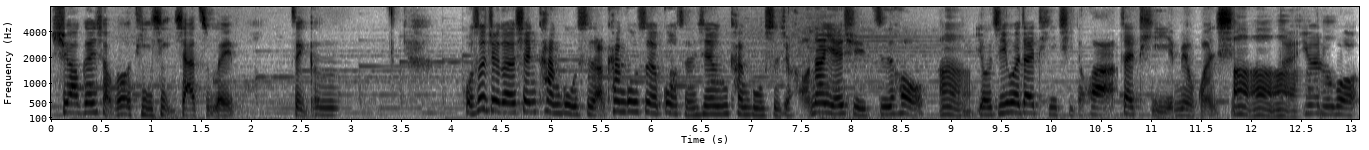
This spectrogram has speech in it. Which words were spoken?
需要跟小朋友提醒一下之类的。这个嗯，我是觉得先看故事啊，看故事的过程先看故事就好。那也许之后嗯有机会再提起的话，再提也没有关系。嗯嗯嗯，对，因为如果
